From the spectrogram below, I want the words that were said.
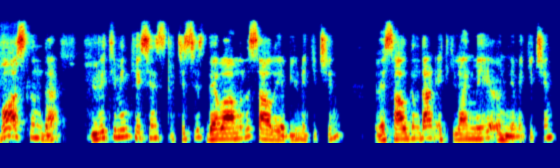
Bu aslında üretimin kesintisiz devamını sağlayabilmek için ve salgından etkilenmeyi önlemek için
